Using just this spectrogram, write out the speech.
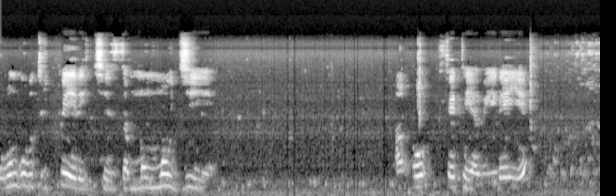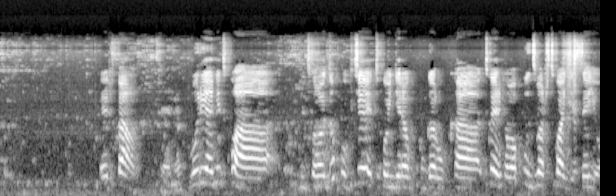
ubu ngubu turi kwerekeza mu mujyi aho fete yabereye erifamu buriya ntitwa ntitwaba dukubye tukongera kugaruka twereka abakunzi bacu twagezeyo.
